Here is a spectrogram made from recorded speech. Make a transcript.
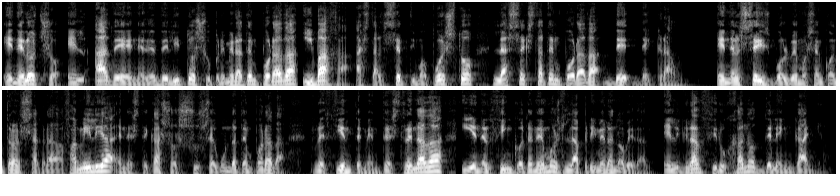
En el 8, El ADN de Delito, su primera temporada. Y baja hasta el séptimo puesto, la sexta temporada de The Crown. En el 6 volvemos a encontrar Sagrada Familia, en este caso su segunda temporada recientemente estrenada, y en el 5 tenemos la primera novedad, El gran cirujano del engaño.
